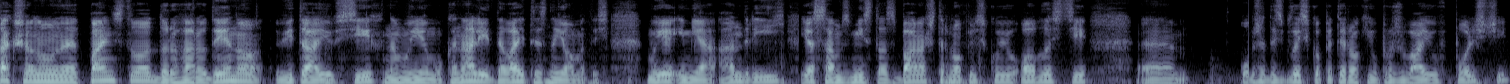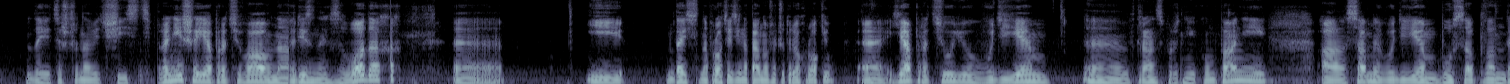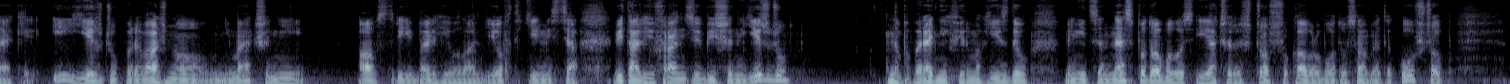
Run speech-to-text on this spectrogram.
Так, шановне панство, дорога родино, вітаю всіх на моєму каналі. Давайте знайомитись. Моє ім'я Андрій. Я сам з міста Збараш Тернопільської області. Е, вже десь близько п'яти років проживаю в Польщі. Здається, що навіть шість. Раніше я працював на різних заводах е, і десь на протязі, напевно, вже чотирьох років е, я працюю водієм е, в транспортній компанії а саме водієм буса Пландеки. І їжджу переважно в Німеччині, Австрії, Бельгії, Голландії. О, в такі місця. В Італію, Францію більше не їжджу. На попередніх фірмах їздив, мені це не сподобалось, і я через що шукав роботу саме таку, щоб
